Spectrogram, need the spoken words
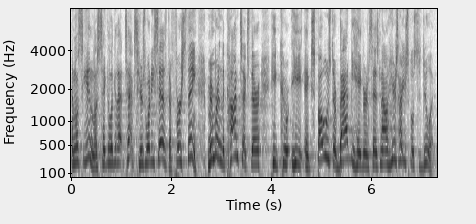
And let's again, let's take a look at that text. Here's what he says. The first thing, remember in the context there, he, he exposed their bad behavior and says, now here's how you're supposed to do it.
